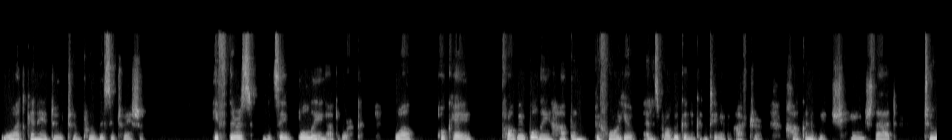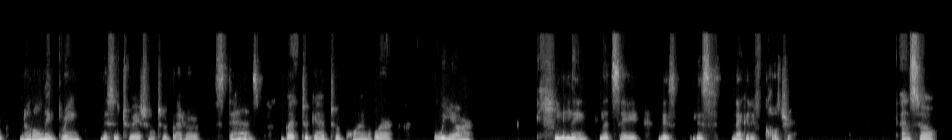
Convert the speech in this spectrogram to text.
what can I do to improve the situation? If there's, let's say, bullying at work, well, okay, probably bullying happened before you and it's probably going to continue after. How can we change that to not only bring the situation to a better stance, but to get to a point where we are healing, let's say, this this negative culture and so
